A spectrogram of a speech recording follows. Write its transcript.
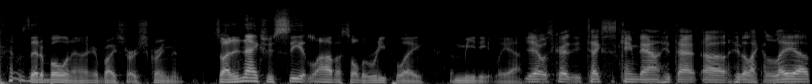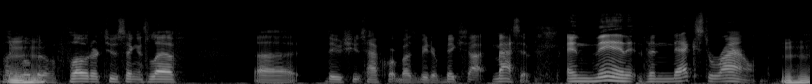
I was at a bowling alley. Everybody started screaming. So I didn't actually see it live. I saw the replay immediately after. Yeah, it was crazy. Texas came down, hit that, uh, hit it like a layup, like a little Mhm. bit of a floater. Two seconds left. Uh, dude shoots half court buzzer beater, big shot, massive. And then the next round, Mm-hmm.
